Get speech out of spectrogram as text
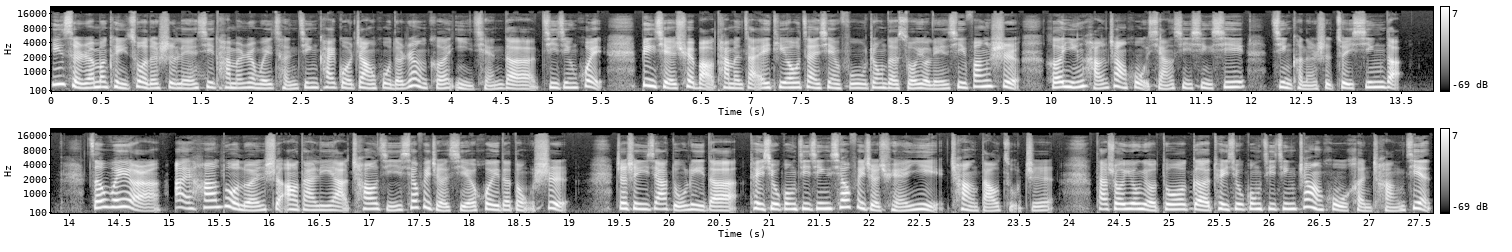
因此，人们可以做的是联系他们认为曾经开过账户的任何以前的基金会，并且确保他们在 ATO 在线服务中的。所有联系方式和银行账户详细信息尽可能是最新的。泽维尔·艾哈洛伦是澳大利亚超级消费者协会的董事，这是一家独立的退休公积金消费者权益倡导组织。他说，拥有多个退休公积金账户很常见，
